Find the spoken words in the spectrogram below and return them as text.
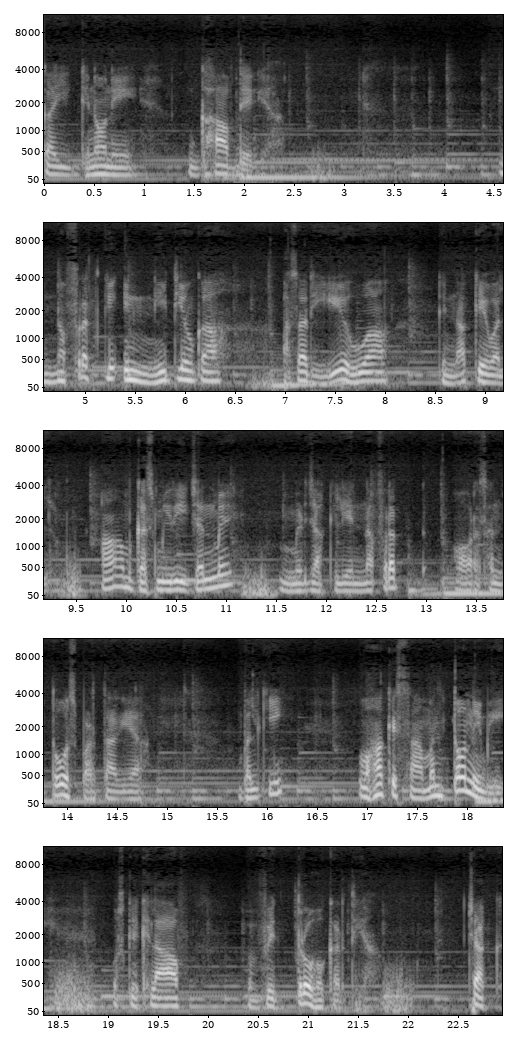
कई घिनौने घाव दे गया। नफरत की इन नीतियों का असर ये हुआ कि न केवल आम कश्मीरी जन में मिर्ज़ा के लिए नफरत और असंतोष बढ़ता गया, बल्कि वहाँ के सामंतों ने भी उसके खिलाफ विद्रोह कर दिया। चक,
